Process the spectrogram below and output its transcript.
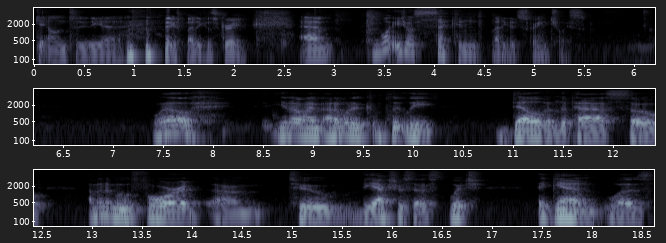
get on to the uh, next Bloody Good screen. Um, what is your second Bloody Good screen choice? Well, you know, I'm, I do not want to completely delve in the past, so I'm going to move forward um, to The Exorcist, which again was,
